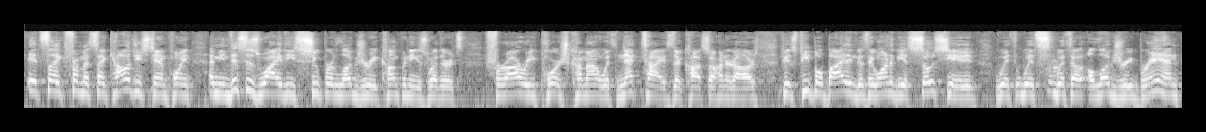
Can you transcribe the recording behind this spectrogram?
it's like from a psychology standpoint, I mean, this is why these super luxury companies, whether it's Ferrari, Porsche, come out with neckties that cost $100 because people buy them because they want to be associated with with with a, a luxury brand.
